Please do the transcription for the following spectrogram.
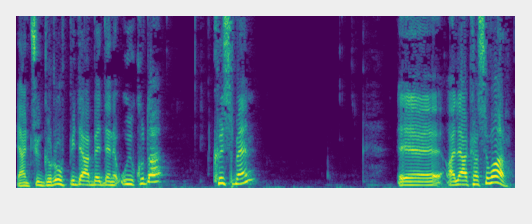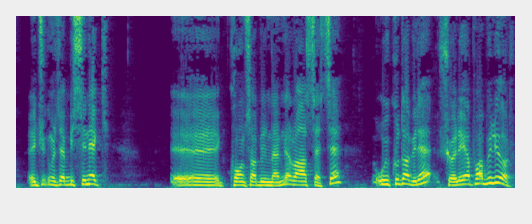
yani çünkü ruh bir daha bedene uykuda kısmen e, alakası var. E çünkü mesela bir sinek e, konsa bilmem ne rahatsız etse uykuda bile şöyle yapabiliyor.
